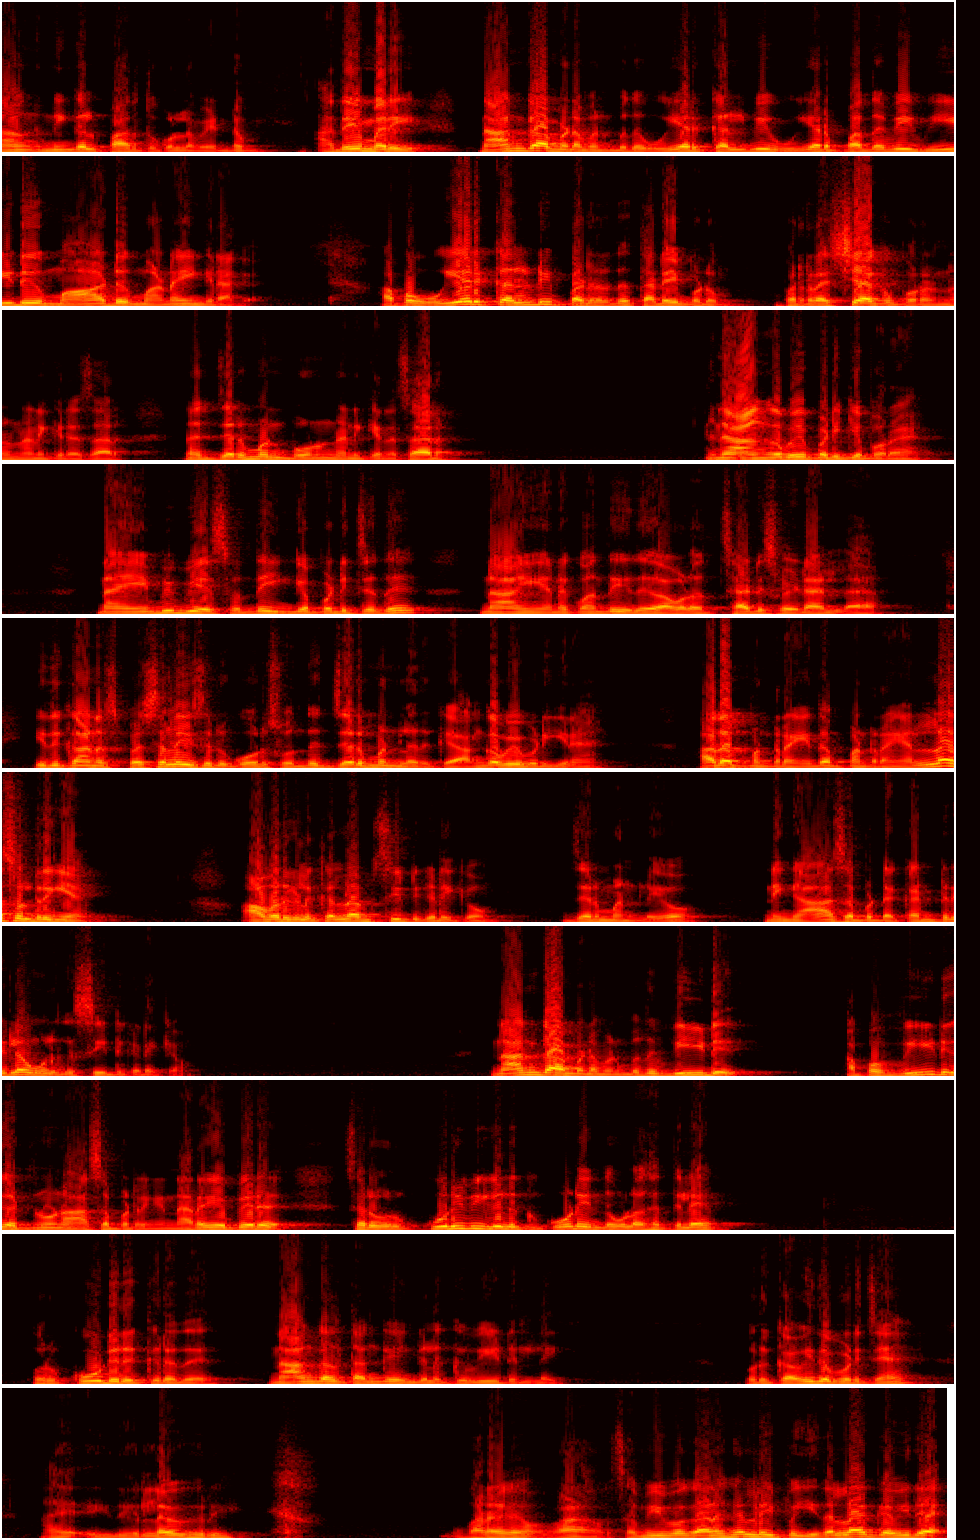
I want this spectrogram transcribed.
நாங்கள் நீங்கள் பார்த்து கொள்ள வேண்டும். அதே மாதிரி நான்காம் இடம் என்பது உயர்கல்வி உயர் பதவி வீடு மாடு மனைங்கிறாங்க. அப்போ உயர்கல்வி படுறது தடைப்படும் இப்போ ரஷ்யாவுக்கு போகிறேன்னு நினைக்கிறேன் சார். நான் ஜெர்மன் போகணும்னு நினைக்கிறேன் சார். நான் அங்கே போய் படிக்க போகிறேன் நான் எம்பிபிஎஸ் வந்து இங்கே படித்தது நான் எனக்கு வந்து இது அவ்வளோ சாட்டிஸ்ஃபைடாக இல்லை. இதுக்கான ஸ்பெஷலைஸ்டு கோர்ஸ் வந்து ஜெர்மனில் இருக்குது அங்கே போய் படிக்கிறேன். அதை பண்ணுறேன் இதை பண்ணுறேன் எல்லாம் சொல்கிறீங்க அவர்களுக்கெல்லாம் சீட்டு கிடைக்கும் ஜெர்மன்லேயோ. நீங்கள் ஆசைப்பட்ட கண்ட்ரியில் உங்களுக்கு சீட்டு கிடைக்கும். நான்காம் இடம் என்பது வீடு. அப்போ வீடு கட்டணும்னு ஆசைப்படுறீங்க. நிறைய பேர் சார் ஒரு குருவிகளுக்கு கூட இந்த உலகத்தில் ஒரு கூடு இருக்கிறது. நாங்கள் தங்க எங்களுக்கு வீடு இல்லை. ஒரு கவிதை படித்தேன். இது எல்லாம் ஒரு வர வ- சமீப காலங்களில் இப்போ இதெல்லாம் கவிதை.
